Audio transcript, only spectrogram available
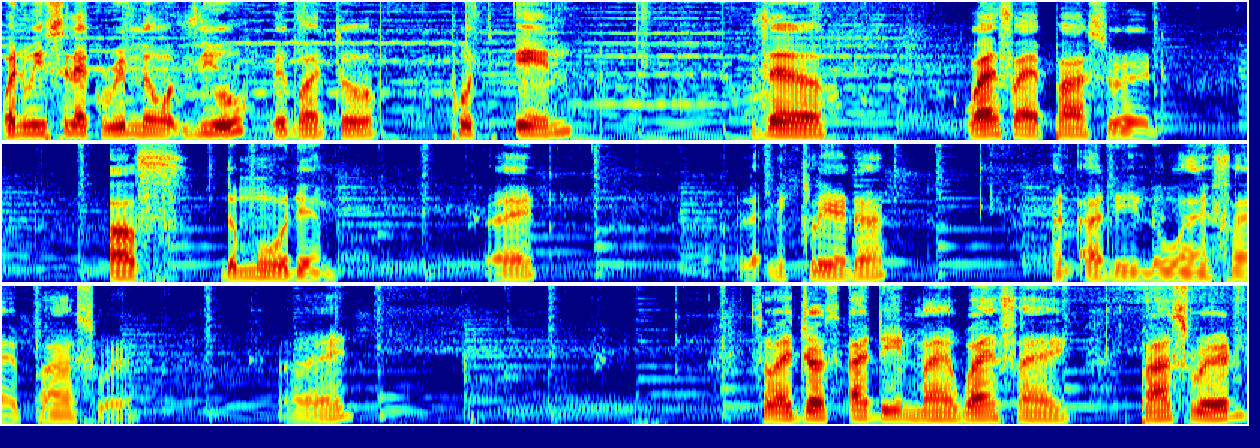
when we select remote view we're going to put in the Wi-Fi password of the modem right? Let me clear that and add in the Wi-Fi password alright? So I just add in my Wi-Fi password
